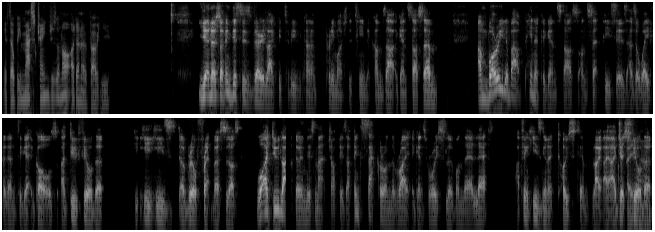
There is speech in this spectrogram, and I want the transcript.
if there'll be mass changes or not. I don't know about you. yeah, no. So I think this is very likely to be kind of pretty much the team that comes out against us. Um, I'm worried about Pinnock against us on set pieces as a way for them to get goals. I do feel that he, he he's a real threat versus us. What I do like though in this matchup is I think Saka on the right against Royce on their left. I think he's gonna toast him. Like I, I just oh, feel Yeah. that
